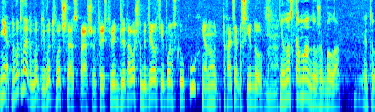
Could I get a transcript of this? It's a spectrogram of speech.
Нет, ну вот в этом, вот, вот, вот что я спрашиваю. То есть ведь для того, чтобы делать японскую кухню, ну хотя бы съедобную. И у нас команда уже была. Это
